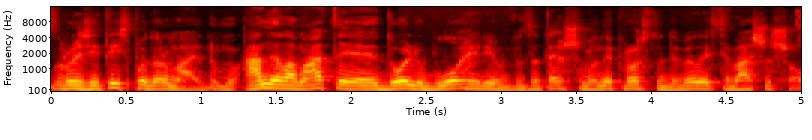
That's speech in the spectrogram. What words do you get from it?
розійтись по-нормальному, а не ламати долю блогерів за те, що вони просто дивилися ваше шоу.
